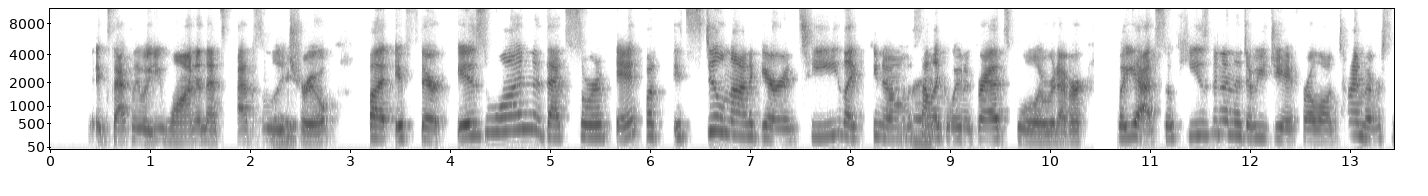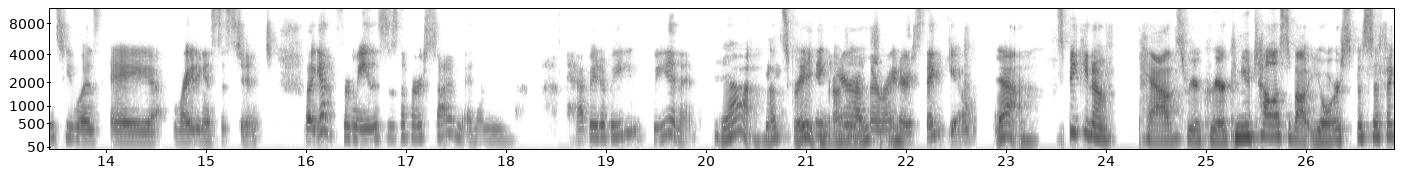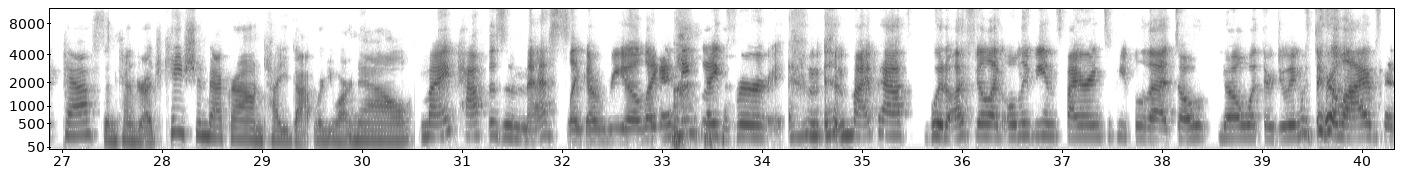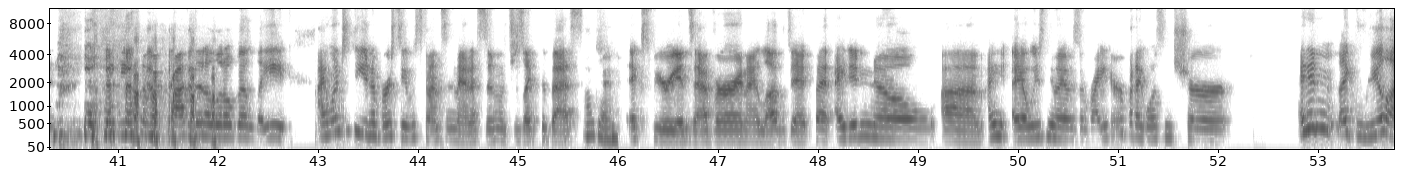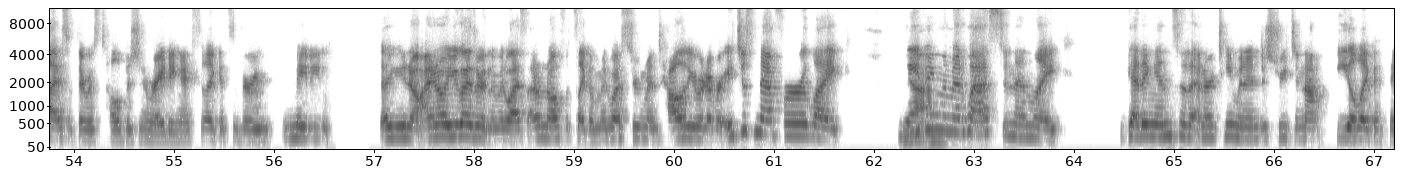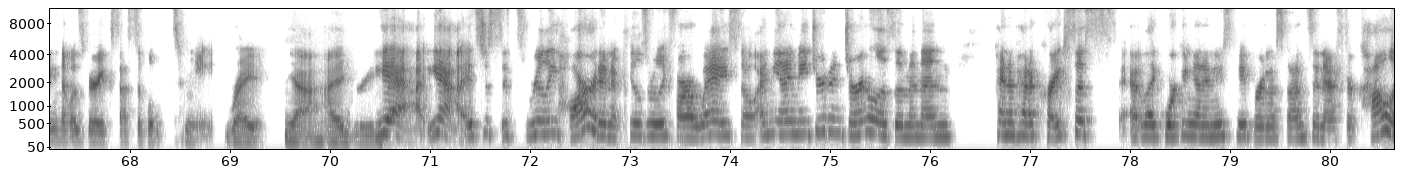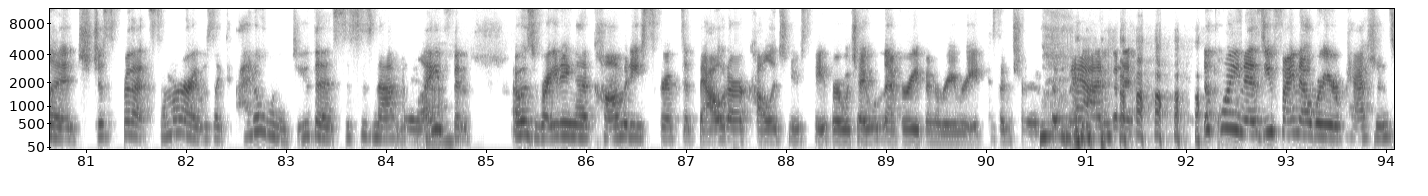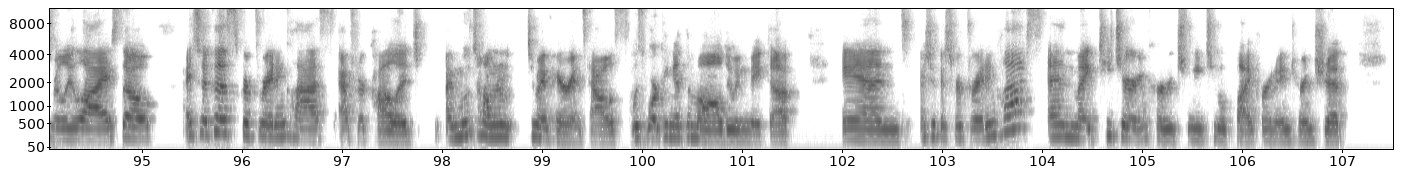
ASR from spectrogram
exactly what you want, and that's absolutely Right. true. But if there is one, that's sort of it. But it's still not a guarantee. Like you know, it's Right. not like going to grad school or whatever but yeah, so he's been in the WGA for a long time, ever since he was a writing assistant. But yeah, for me, this is the first time, and I'm happy to be be in it. Yeah, that's great. Take care of the writers. Thank you. Yeah. Speaking of paths for your career, can you tell us about your specific path and kind of your education background, how you got where you are now? My path is a mess, like a real, like I think, like for my path would I feel like only be inspiring to people that don't know what they're doing with their lives and maybe come across it a little bit late. I went to the University of Wisconsin Madison, which is like the best Okay. experience ever and I loved it. But I didn't know, um, I, I always knew I was a writer, but I wasn't sure. I didn't like realize that there was television writing. I feel like it's a very, maybe, uh, you know, I know you guys are in the Midwest. I don't know if it's like a Midwestern mentality or whatever. It just never like Yeah. leaving the Midwest and then like getting into the entertainment industry did not feel like a thing that was very accessible to me. Right. Yeah, I agree. Yeah, yeah. It's just it's really hard and it feels really far away. So I mean, I majored in journalism and then kind of had a crisis at, like working at a newspaper in Wisconsin after college just for that summer I was like I don't want to do this. This is not my life. And I was writing a comedy script about our college newspaper which I will never even reread because I'm sure it's so bad but the point is you find out where your passions really lie. So I took a script writing class after college. I moved home to my parents house was working at the mall doing makeup and I took a script writing class, and my teacher encouraged me to apply for an internship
